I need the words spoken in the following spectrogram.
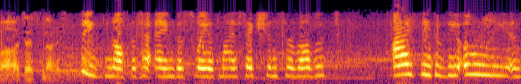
Ma, that's nice. Think not that her anger swayeth my affection, Sir Robert. I think of thee only as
